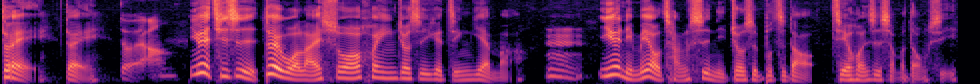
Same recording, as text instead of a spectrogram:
对对对啊，因为其实对我来说，婚姻就是一个经验嘛。嗯，因为你没有尝试，你就是不知道结婚是什么东西。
